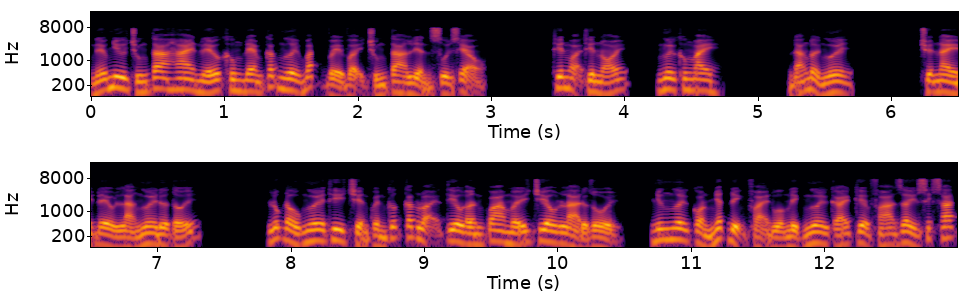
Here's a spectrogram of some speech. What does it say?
nếu như chúng ta hai nếu không đem các ngươi bắt về vậy chúng ta liền xui xẻo thiên ngoại thiên nói ngươi không may đáng đời ngươi chuyện này đều là ngươi đưa tới lúc đầu ngươi thi triển quyền cước các loại tiêu ân qua mấy chiêu là được rồi, nhưng ngươi còn nhất định phải đùa nghịch ngươi cái kia phá dây xích sắt.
